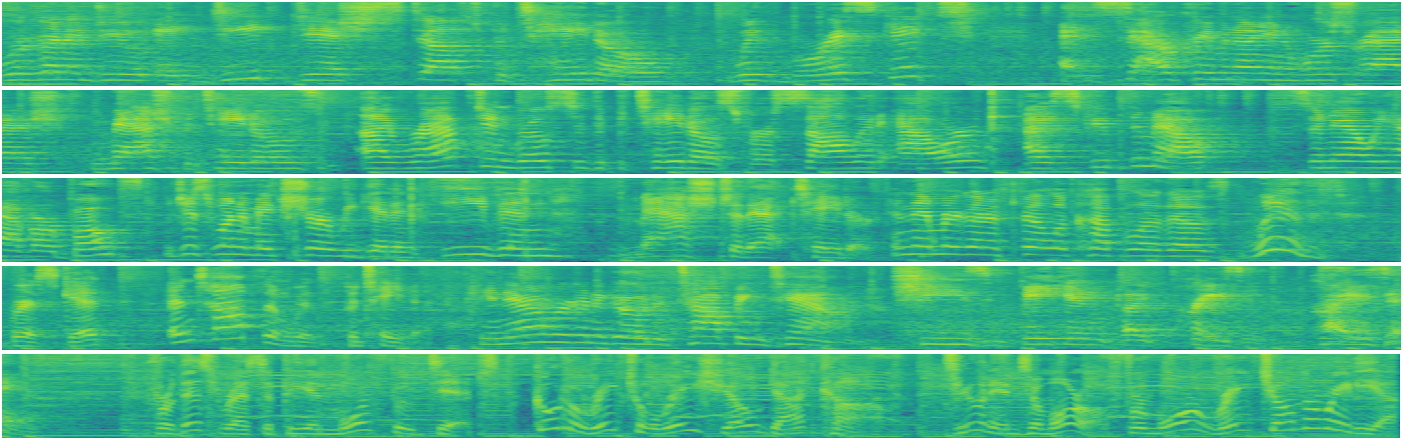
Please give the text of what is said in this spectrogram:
We're gonna do a deep dish stuffed potato with brisket and sour cream and onion horseradish mashed potatoes. I wrapped and roasted the potatoes for a solid hour. I scooped them out. So now we have our boats. We just wanna make sure we get an even mash to that tater. And then we're gonna fill a couple of those with brisket and top them with potato. Okay, now we're gonna go to Topping Town. Cheese and bacon like crazy. Crazy. For this recipe and more food tips, go to rachaelrayshow.com. Tune in tomorrow for more Rach on the Radio.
